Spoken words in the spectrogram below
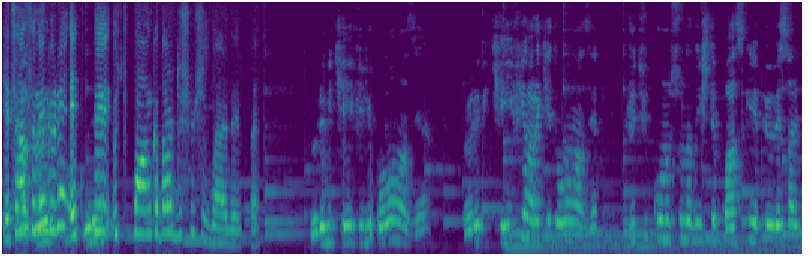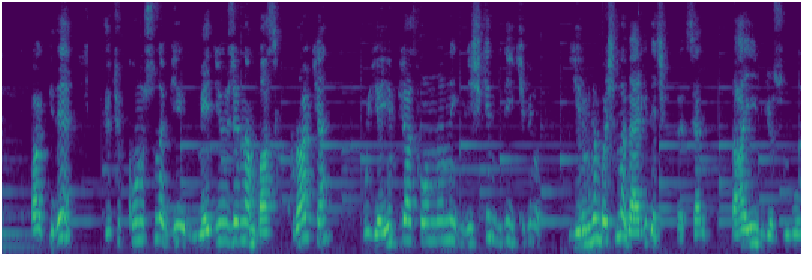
Geçen ya sene göre eksi 3 puan kadar düşmüşüz neredeyse. Böyle bir keyfilik olamaz ya. Böyle bir keyfi hareket olamaz ya. Rütük konusunda da işte baskı yapıyor vesaire. Bak bir de Rütük konusunda bir medya üzerinden baskı kurarken bu yayın platformlarına ilişkin bir de 2020'nin başında vergi de çıktı. Sen daha iyi biliyorsun bu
